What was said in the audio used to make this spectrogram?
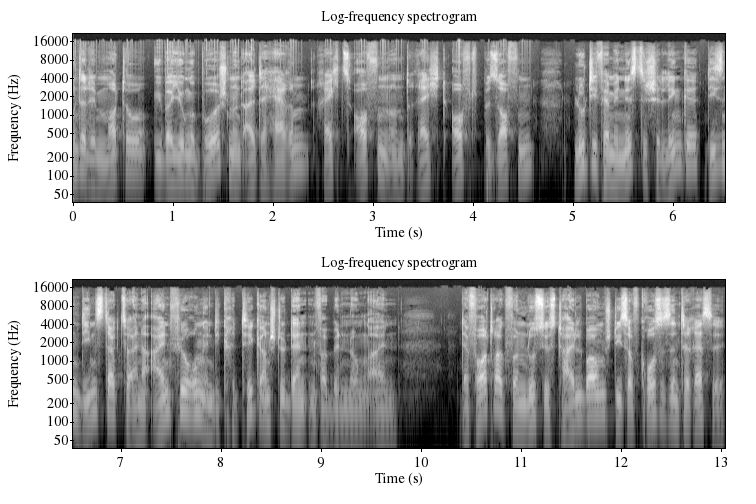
Unter dem Motto Über junge Burschen und alte Herren, rechts offen und recht oft besoffen, lud die feministische Linke diesen Dienstag zu einer Einführung in die Kritik an Studentenverbindungen ein. Der Vortrag von Lucius Teitelbaum stieß auf großes Interesse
